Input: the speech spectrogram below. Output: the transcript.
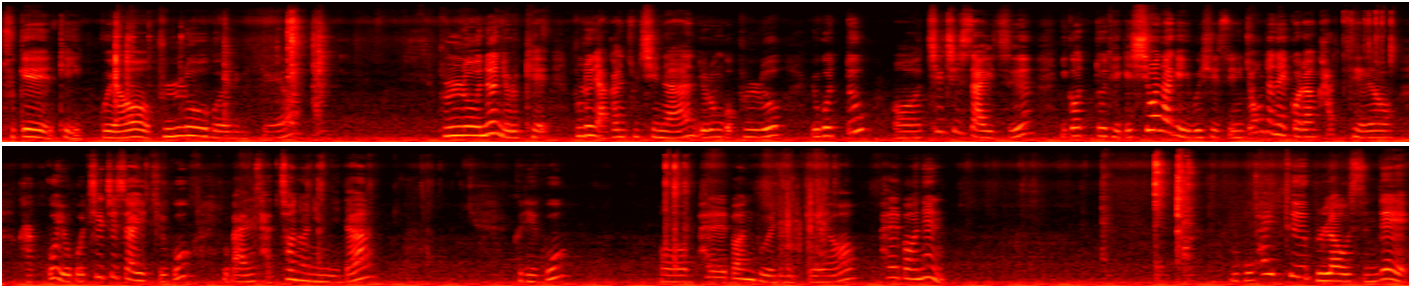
두 개 이렇게 있고요. 블루 보여드릴게요. 블루는 이렇게 블루는 약간 좀 진한 요런 거 블루 요것도 어, 77 사이즈 이것도 되게 시원하게 입으실 수 있는 조금 전에 거랑 같아요. 같고 요거 77 사이즈고 14,000원입니다. 그리고 어, 8번 보여드릴게요. 8번은 요거 화이트 블라우스인데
